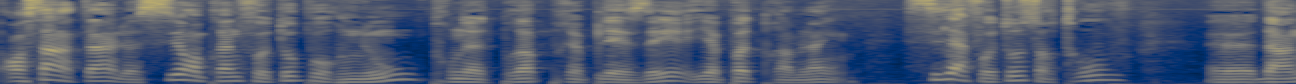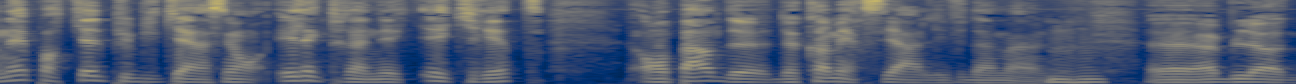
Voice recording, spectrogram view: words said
on s'entend là, si on prend une photo pour nous, pour notre propre plaisir, il n'y a pas de problème. Si la photo se retrouve euh, dans n'importe quelle publication électronique, écrite, on parle de, de commercial évidemment. Mhm. Euh, un blog,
